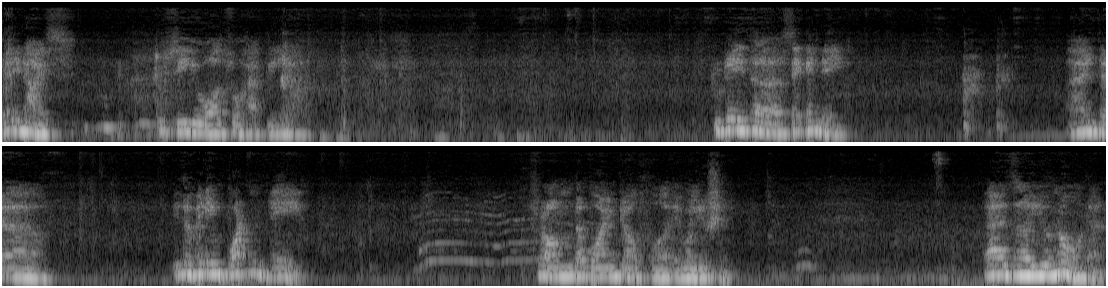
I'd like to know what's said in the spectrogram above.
Very nice to see you all so happy. Today is the second day, and uh, it's a very important day from the point of uh, evolution. As uh, you know that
